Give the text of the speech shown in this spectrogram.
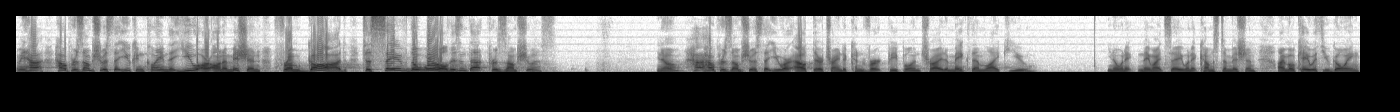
I mean, how, how presumptuous that you can claim that you are on a mission from God to save the world. Isn't that presumptuous? You know, how, how presumptuous that you are out there trying to convert people and try to make them like you. You know, when it, they might say, when it comes to mission, I'm okay with you going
